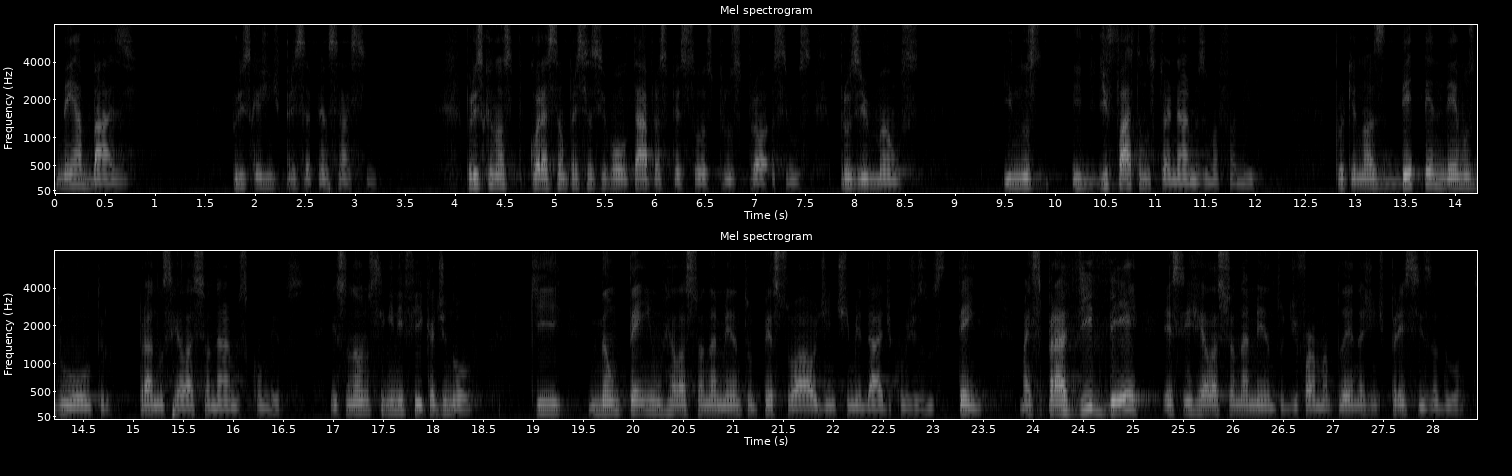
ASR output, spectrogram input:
nem a base. Por isso que a gente precisa pensar assim. Por isso que o nosso coração precisa se voltar para as pessoas, para os próximos, para os irmãos, e, nos, e de fato nos tornarmos uma família. Porque nós dependemos do outro para nos relacionarmos com Deus. Isso não significa, de novo, que não tem um relacionamento pessoal de intimidade com Jesus. Tem. Mas para viver esse relacionamento de forma plena, a gente precisa do outro.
